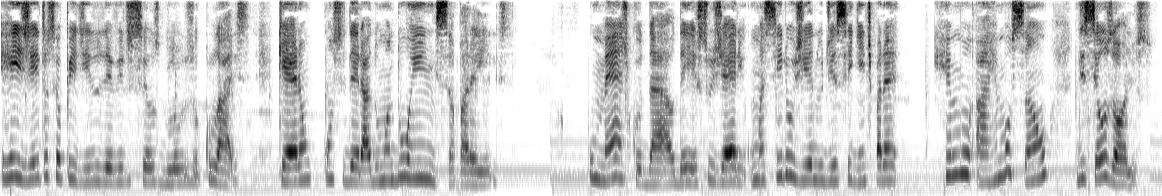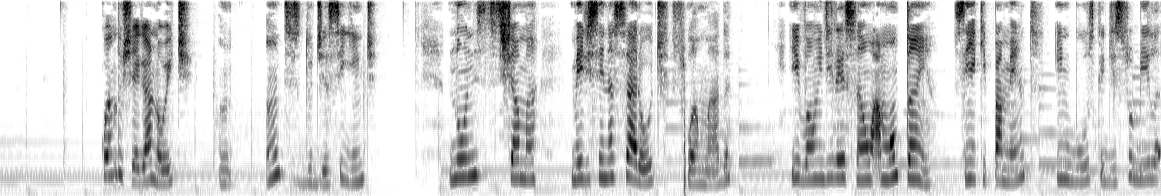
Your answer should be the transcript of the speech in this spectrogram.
rejeita seu pedido devido aos seus globos oculares, que eram considerados uma doença para eles. O médico da aldeia sugere uma cirurgia no dia seguinte para remo a remoção de seus olhos. Quando chega a noite, antes do dia seguinte, Nunes chama Medicina Sarote, sua amada, e vão em direção à montanha sem equipamentos, em busca de subi-la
